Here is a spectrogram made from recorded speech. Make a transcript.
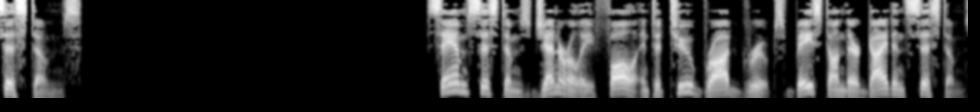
systems. SAM systems generally fall into two broad groups based on their guidance systems,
